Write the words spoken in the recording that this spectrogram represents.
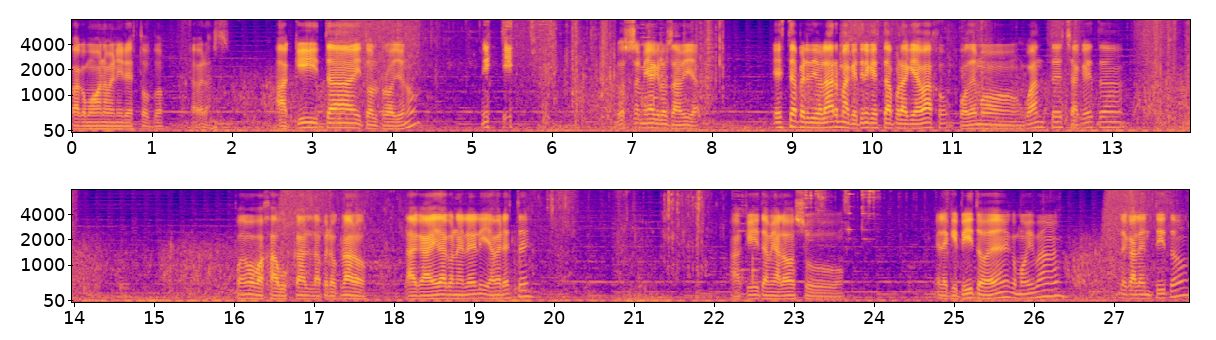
Para cómo van a venir estos dos. Ya verás. Aquita y todo el rollo, ¿no? lo sabía que lo sabía. Este ha perdido el arma que tiene que estar por aquí abajo. Podemos guantes, chaqueta. Podemos bajar a buscarla, pero claro, la caída con el Eli. A ver este. Aquí también a su... El equipito, ¿eh? Como iba. De calentito.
